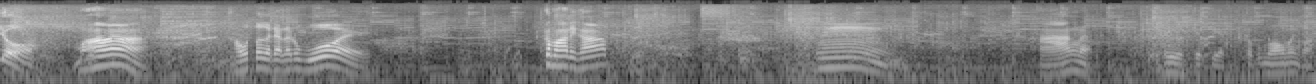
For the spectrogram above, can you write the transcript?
โยมาเคาน์เตอร์ได้แล้วนะโว้ยก็มาเลยครับ อืมหางน่ะเออเก็บเบียดกับพวกน้องมันก่อน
